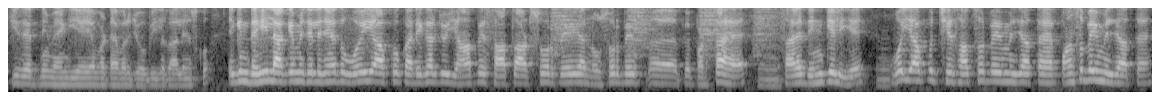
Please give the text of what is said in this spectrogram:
چیزیں اتنی مہنگی ہے یا وٹ ایور جو بھی لگا لیں اس کو۔ لیکن دیہی علاقے میں چلے جائیں تو وہی آپ کو کاریگر جو یہاں پہ سات آٹھ سو روپے یا نو سو روپے پہ پڑتا ہے سارے دن کے لیے وہی آپ کو چھ سات سو روپے بھی مل جاتا ہے پانچ سو پہ بھی مل جاتا ہے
